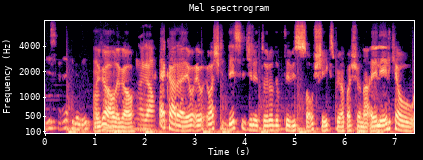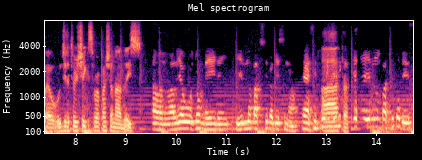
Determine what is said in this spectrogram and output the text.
isso, né? Aquilo ali. Legal, legal. Legal. É, cara, eu, eu, eu acho que desse diretor eu devo ter visto só o Shakespeare apaixonado. Ele, ele que é o, é o diretor de Shakespeare apaixonado, é isso? Não, não, ali é o John Maiden. Ele não participa desse, não. É, se for Ah, ele, tá. ele não participa desse.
